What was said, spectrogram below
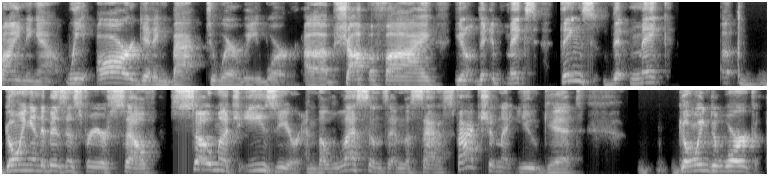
finding out. We are getting back to where we were. Uh, shopify you know it makes things that make uh, going into business for yourself so much easier and the lessons and the satisfaction that you get going to work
